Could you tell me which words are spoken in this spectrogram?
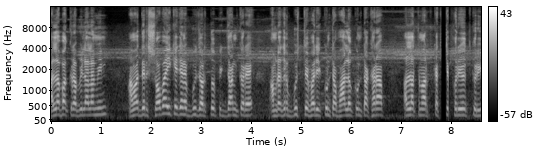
আল্লাহ পাক রবিল আলমিন আমাদের সবাইকে যেন বুঝার তৌফিক দান করে। আমরা যেন বুঝতে পারি কোনটা ভালো, কোনটা খারাপ। আল্লাহ তোমার কাছে ফরিয়ত করি।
